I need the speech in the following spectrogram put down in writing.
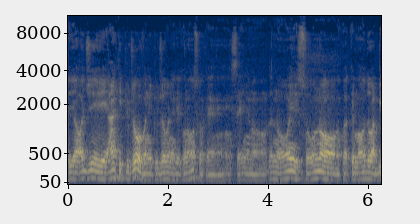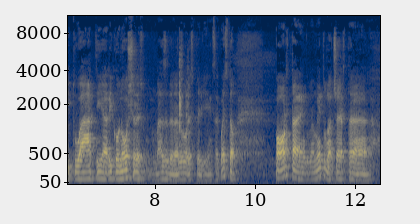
di oggi, anche i più giovani, i più giovani che conosco, che insegnano da noi, sono in qualche modo abituati a riconoscere su base della loro esperienza. Questo porta indubbiamente una certa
